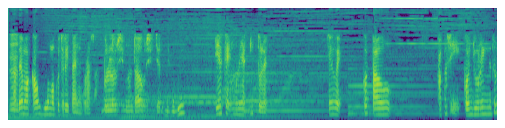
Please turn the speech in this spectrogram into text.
Hmm. tapi sama kau belum aku ceritain aku rasa. Belum sih belum tahu sih jadi jadi dia kayak ngeliat gitu lek. Cewek kau tahu apa sih conjuring itu?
